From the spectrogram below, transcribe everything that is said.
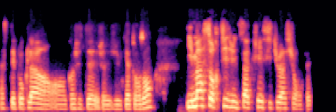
à cette époque-là, quand j'étais, j'ai eu 14 ans. Il m'a sorti d'une sacrée situation, en fait.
